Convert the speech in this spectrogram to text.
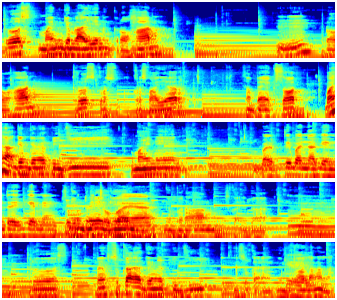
terus main game lain Rohan. Mm. Rohan terus Cross Crossfire sampai Exot banyak game-game RPG mainin Berarti banyak genre game yang coba genre dicoba game, ya. game perang suka juga Hmm. terus paling suka ya game RPG yang suka ya game Oke. petualangan lah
